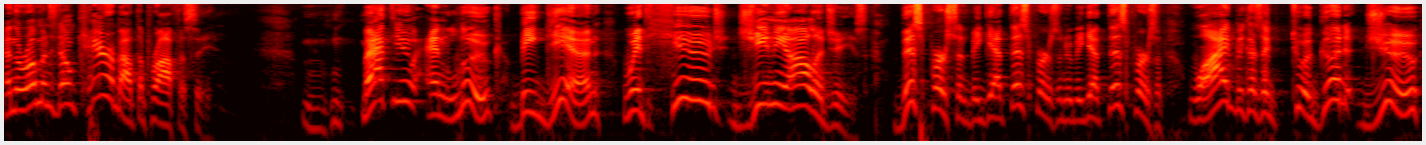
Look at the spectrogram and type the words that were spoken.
And the Romans don't care about the prophecy. Matthew and Luke begin with huge genealogies. This person beget this person who beget this person. Why? Because to a good Jew,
